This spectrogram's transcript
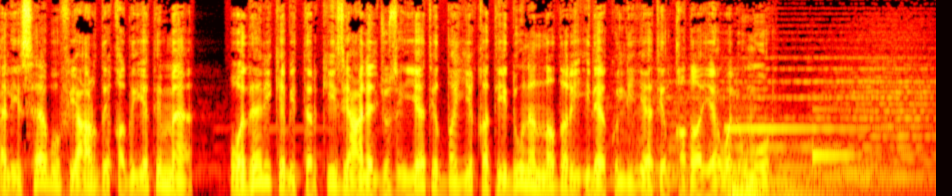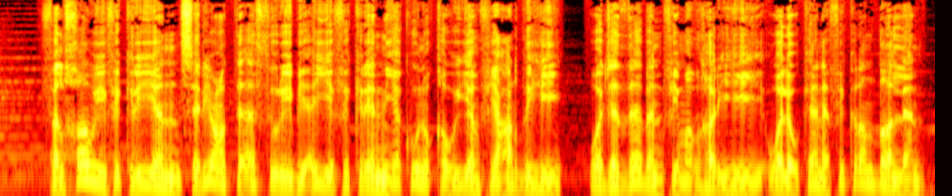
الإسهاب في عرض قضية ما وذلك بالتركيز على الجزئيات الضيقة دون النظر إلى كليات القضايا والأمور. فالخاوي فكريا سريع التأثر بأي فكر يكون قويا في عرضه وجذابا في مظهره ولو كان فكرا ضالا.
